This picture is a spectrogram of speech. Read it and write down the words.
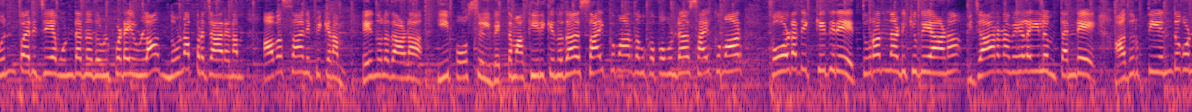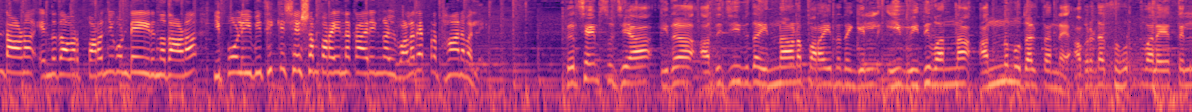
മുൻപരിചയം ഉണ്ടെന്നതുൾപ്പെടെയുള്ള നുണപ്രചാരണം അവസാനിപ്പിക്കണം എന്നുള്ളതാണ് ഈ പോസ്റ്റിൽ വ്യക്തമാക്കിയിരിക്കുന്നത്. സായ്കുമാർ നമുക്കൊപ്പമുണ്ട്. സായ്കുമാർ കോടതിക്കെതിരെ തുറന്നടിക്കുകയാണ്. വിചാരണ വേളയിലും തന്റെ അതിർത്തി എന്തുകൊണ്ടാണ് എന്നത് അവർ പറഞ്ഞുകൊണ്ടേയിരുന്നതാണ്. ഇപ്പോൾ ഈ വിധിക്ക് ശേഷം പറയുന്ന കാര്യങ്ങൾ വളരെ പ്രധാനമല്ലേ? തീർച്ചയായും സുജയ ഇത് അതിജീവിത ഇന്നാണ് പറയുന്നതെങ്കിൽ ഈ വിധി വന്ന അന്ന് മുതൽ തന്നെ അവരുടെ സുഹൃത്ത് വലയത്തിൽ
